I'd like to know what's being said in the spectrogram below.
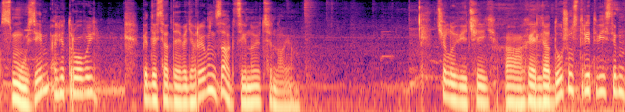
смузі літровий 59 гривень за акційною ціною. Чоловічий гель для душу Street 8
